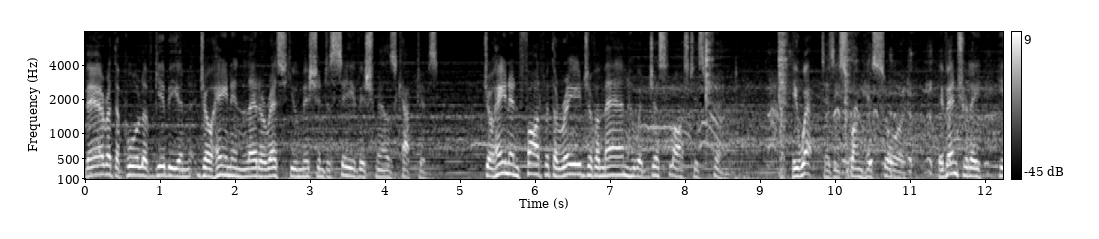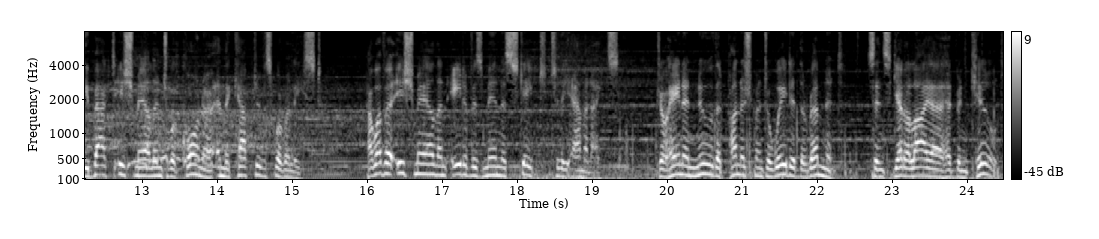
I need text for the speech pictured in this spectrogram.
There at the pool of Gibeon, Johanan led a rescue mission to save Ishmael's captives. Johanan fought with the rage of a man who had just lost his friend. He wept as he swung his sword. Eventually, he backed Ishmael into a corner and the captives were released. However, Ishmael and eight of his men escaped to the Ammonites. Johanan knew that punishment awaited the remnant, since Gedaliah had been killed.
